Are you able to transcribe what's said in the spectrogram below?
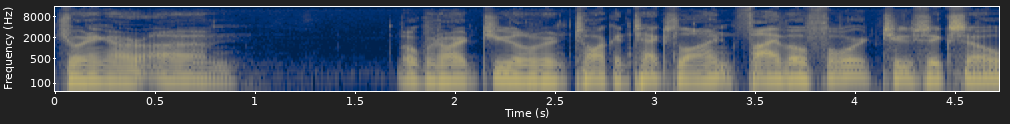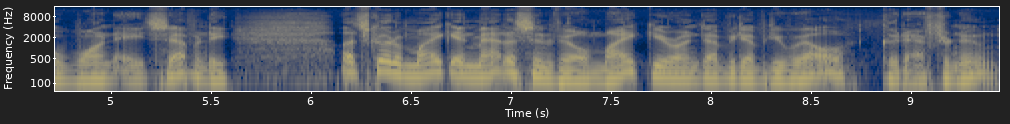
joining our um, Aucoin Hart Jewelers Talk and Text line, 504 260 1870. Let's go to Mike in Madisonville. Mike, you're on WWL. Good afternoon.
